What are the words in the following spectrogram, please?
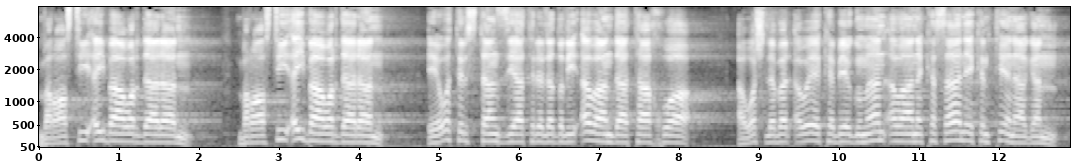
براستي أي باورداران براستي أي باورداران ئێوە ترستان زیاترە لە دڵی ئەواندا تاخوا ئەوەش لەبەر ئەوەیە کە بێگومان ئەوانە کەسانێکن تێناگەن.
